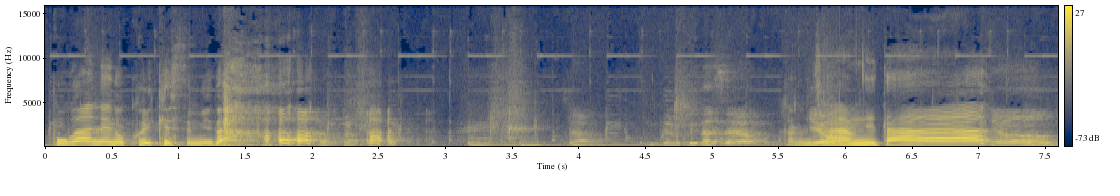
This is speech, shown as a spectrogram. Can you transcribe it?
보관해 놓고 있겠습니다. 자, 인터뷰 끝났어요. 갈게요. 감사합니다. 안녕.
